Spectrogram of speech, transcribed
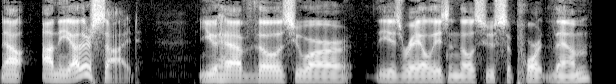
Now, on the other side, you have those who are the Israelis and those who support them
